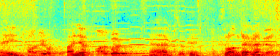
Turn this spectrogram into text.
Hey, how are you? Fine, you? All good. Yeah, it's okay. It's a long time, huh? Yes,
